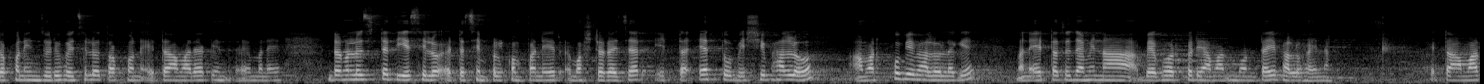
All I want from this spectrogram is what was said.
যখন ইনজুরি হয়েছিল তখন এটা আমার এক মানে ডার্মালজিস্টটা দিয়েছিল, একটা সিম্পল কোম্পানির ময়শ্চারাইজার এটা এত বেশি ভালো, আমার খুবই ভালো লাগে। মানে এটা যদি আমি না ব্যবহার করি, আমার মনটাই ভালো হয় না। এটা আমার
